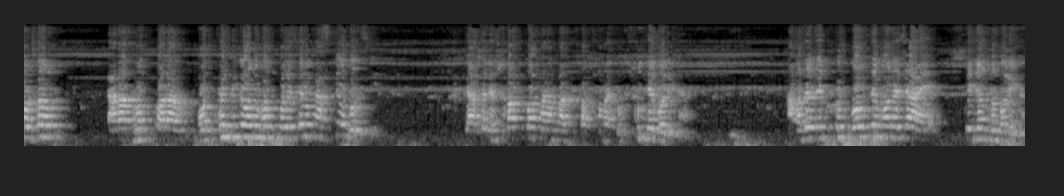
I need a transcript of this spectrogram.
বছর তারা ভোগ করার মধ্যে থেকে অনুভব করেছে এবং আজকেও বলছি যে আসলে সব কথা আমরা সবসময় খুব সুখে বলি। খুব বলতে মনে চায়, সেজন্য বলি না।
